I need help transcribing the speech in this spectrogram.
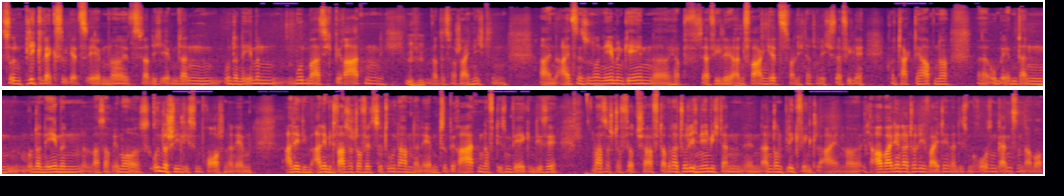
so ein Blickwechsel jetzt eben. Ne? Jetzt werde ich eben dann Unternehmen mutmaßlich beraten. Ich mhm. werde es wahrscheinlich nicht in ein einzelnes Unternehmen gehen. Äh, ich habe sehr viele Anfragen jetzt, weil ich natürlich sehr viele Kontakte habe, ne? Äh, um eben dann Unternehmen, was auch immer aus unterschiedlichsten Branchen, dann eben alle, die alle mit Wasserstoff jetzt zu tun haben, dann eben zu beraten auf diesem Weg in diese Wasserstoffwirtschaft. Aber natürlich nehme ich dann einen anderen Blickwinkel ein. Ne? Ich arbeite natürlich weiterhin an diesem großen Ganzen, aber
